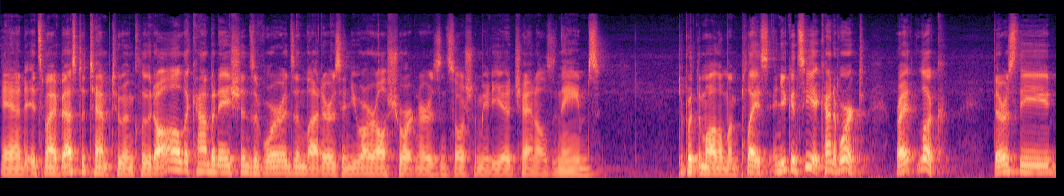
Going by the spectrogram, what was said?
And it's my best attempt to include all the combinations of words and letters and URL shorteners and social media channels, names, to put them all in one place. And you can see it kind of worked, right? Look, there's the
